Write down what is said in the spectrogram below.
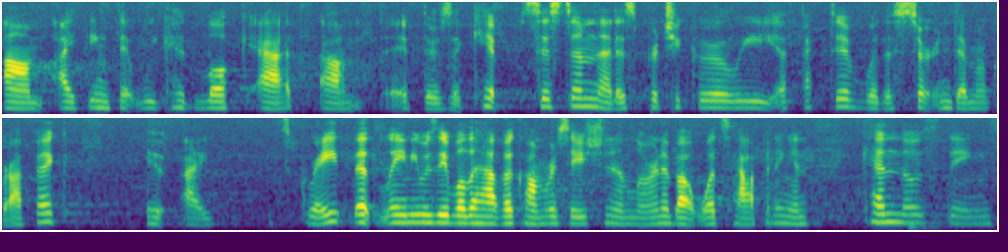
Um, I think that we could look at um, if there's a KIPP system that is particularly effective with a certain demographic. It, I, it's great that Lainey was able to have a conversation and learn about what's happening and can those things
